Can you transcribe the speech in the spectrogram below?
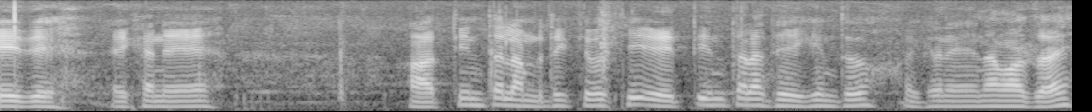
এই যে এখানে তিনতলা আমরা দেখতে পাচ্ছি এই তিনতলা থেকে কিন্তু এখানে নামা যায়।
